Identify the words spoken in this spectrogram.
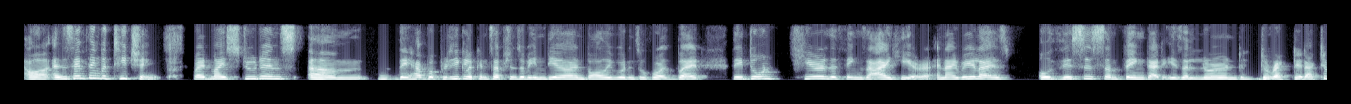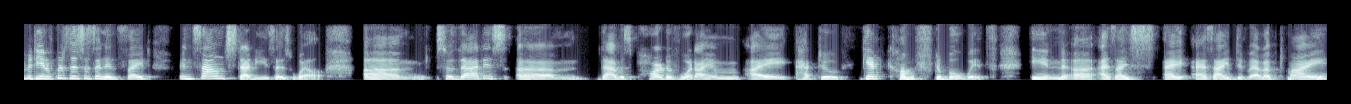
Uh, and the same thing with teaching, right? My students, um, they have particular conceptions of India and Bollywood and so forth, but they don't hear the things I hear. And I realized oh, this is something that is a learned directed activity. And of course, this is an insight in sound studies as well. Um, so that is um, that was part of what I am I had to get comfortable with in uh, as I, I, as I developed my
